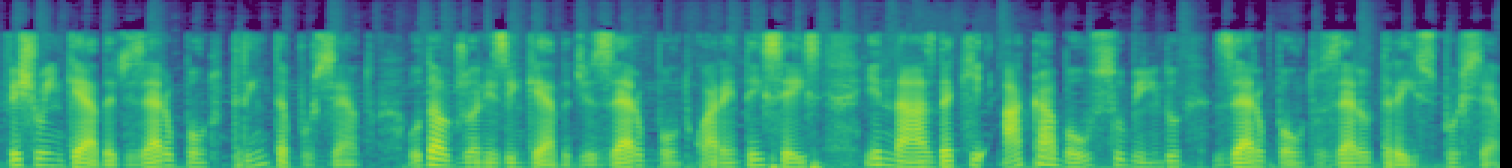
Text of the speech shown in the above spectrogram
fechou em queda de 0,30%, o Dow Jones em queda de 0,46% e Nasdaq acabou subindo 0,03%.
